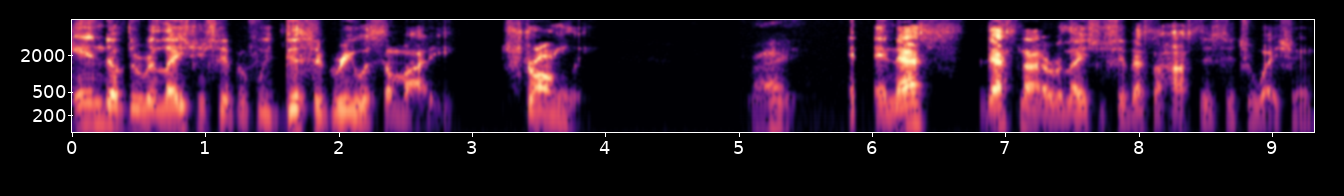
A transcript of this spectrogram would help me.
end of the relationship if we disagree with somebody strongly. Right. And, and that's that's not a relationship. That's a hostage situation.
